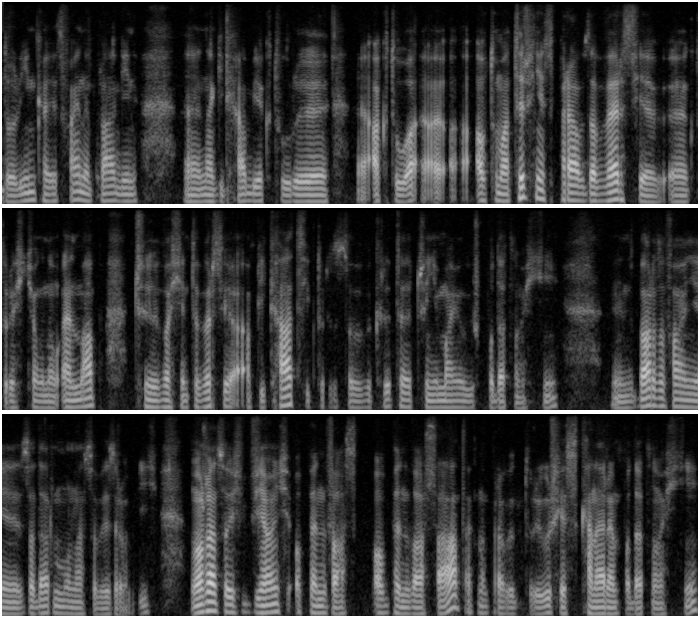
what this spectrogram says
do linka, jest fajny plugin e, na GitHubie, który e, automatycznie sprawdza wersje, e, które ściągnął Nmap, czy właśnie te wersje aplikacji, które zostały wykryte, czy nie mają już podatności. Więc bardzo fajnie za darmo można sobie zrobić. Można coś wziąć OpenVAS, OpenVASa, tak naprawdę, który już jest skanerem podatności.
